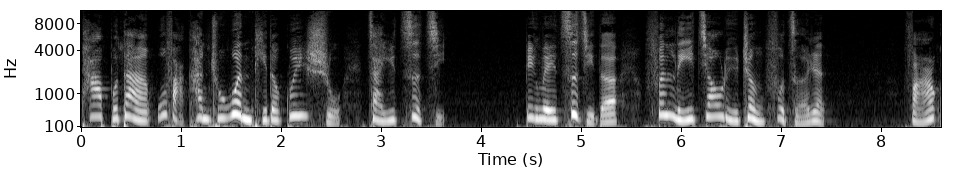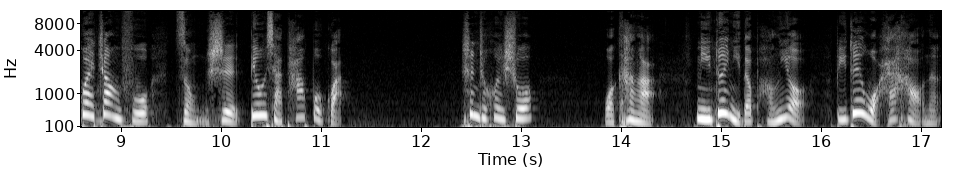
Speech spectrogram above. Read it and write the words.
她不但无法看出问题的归属在于自己，并为自己的分离焦虑症负责任，反而怪丈夫总是丢下她不管，甚至会说：“我看啊，你对你的朋友比对我还好呢，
